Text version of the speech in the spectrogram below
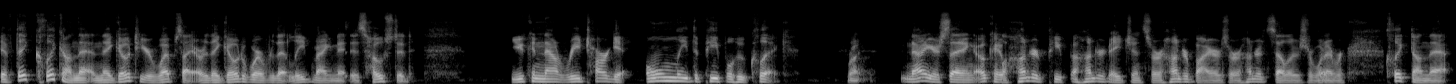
if they click on that and they go to your website or they go to wherever that lead magnet is hosted you can now retarget only the people who click. Right. Now you're saying, okay, 100 people, 100 agents or 100 buyers or 100 sellers or whatever clicked on that.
